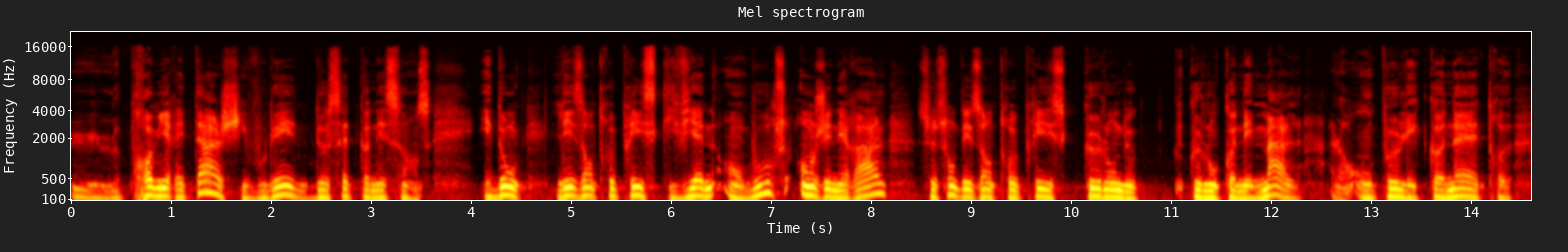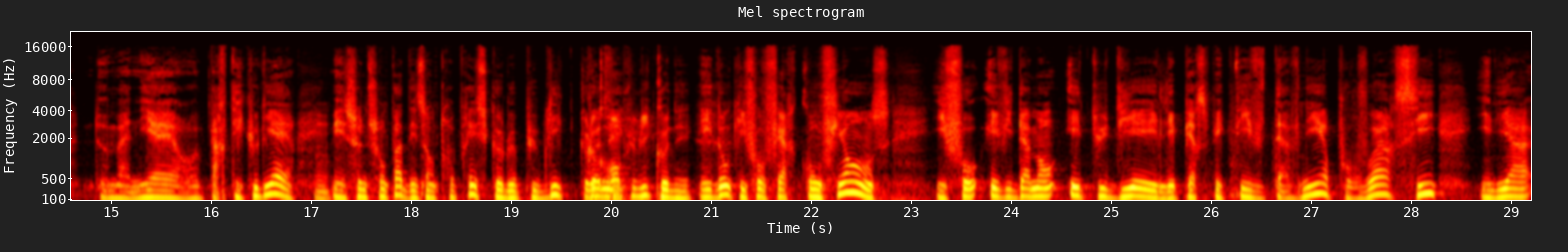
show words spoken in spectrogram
le premier étage, si vous voulez, de cette connaissance. Et donc, les entreprises qui viennent en bourse, en général, ce sont des entreprises que l'on que l'on connaît mal. Alors, on peut les connaître de manière particulière, hmm. mais ce ne sont pas des entreprises que le public que le grand public connaît. Et donc il faut faire confiance. Il faut évidemment étudier les perspectives d'avenir pour voir si il y a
